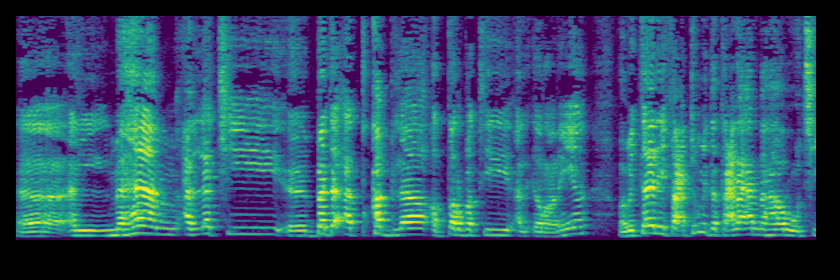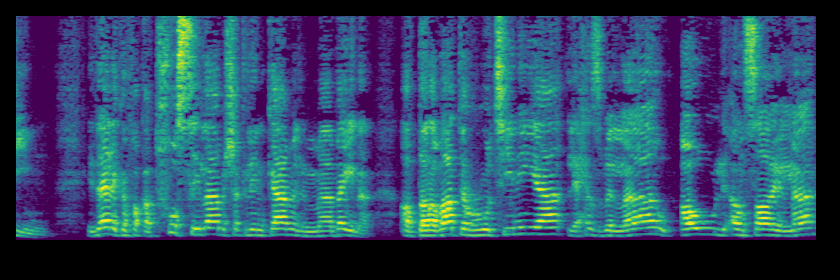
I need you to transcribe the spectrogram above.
آه، المهام التي آه، بدأت قبل الضربة الإيرانية وبالتالي فاعتمدت على أنها روتين. لذلك فقد فصل بشكل كامل ما بين الضربات الروتينية لحزب الله أو لأنصار الله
